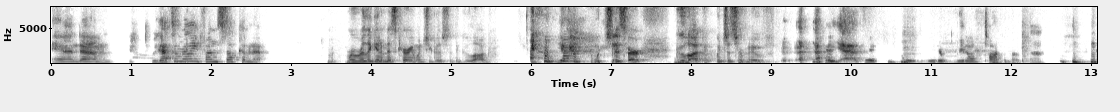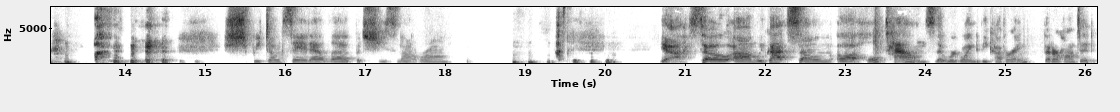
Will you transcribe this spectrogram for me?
and um, we got some really fun stuff coming up. We're really gonna miss Carrie when she goes to the gulag. Yeah. which is her gulag, which is her move. yes. Hey, we don't we don't talk about that. Shh, we don't say it out loud, but she's not wrong. Yeah. So um, we've got some uh, whole towns that we're going to be covering that are haunted,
